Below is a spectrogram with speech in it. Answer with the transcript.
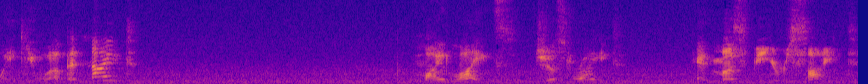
wake you up at night? My light's just right. It must be your sight.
